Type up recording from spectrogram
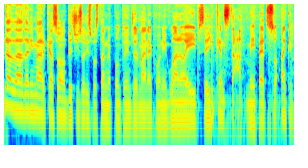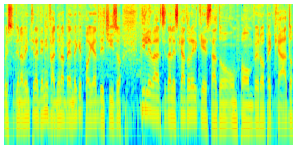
Dalla Danimarca sono deciso di spostarmi appunto in Germania con i Guano Apes You Can Stop Me, pezzo anche questo di una ventina di anni fa di una band che poi ha deciso di levarsi dalle scatole, il che è stato un po' un vero peccato.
